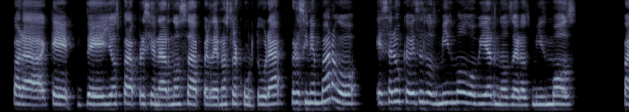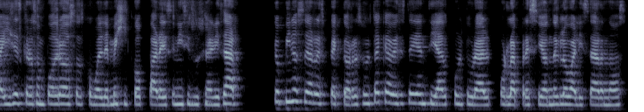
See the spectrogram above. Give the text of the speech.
para que de ellos para presionarnos a perder nuestra cultura, pero sin embargo, es algo que a veces los mismos gobiernos de los mismos países que no son poderosos, como el de México, parecen institucionalizar. ¿Qué opinas al respecto? Resulta que a veces esta identidad cultural, por la presión de globalizarnos,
